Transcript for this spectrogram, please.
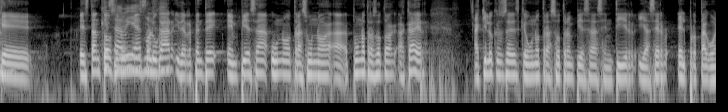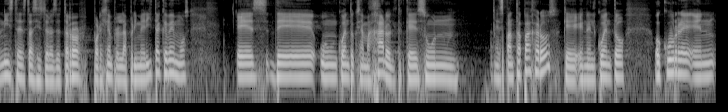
que están todos en un mismo ajá. lugar y de repente empieza uno tras uno, a- uno tras otro a, a caer. Aquí lo que sucede es que uno tras otro empieza a sentir y a ser el protagonista de estas historias de terror. Por ejemplo, la primerita que vemos es de un cuento que se llama Harold, que es un espantapájaros, que en el cuento ocurre en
